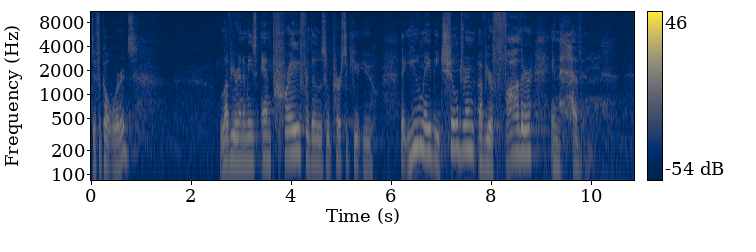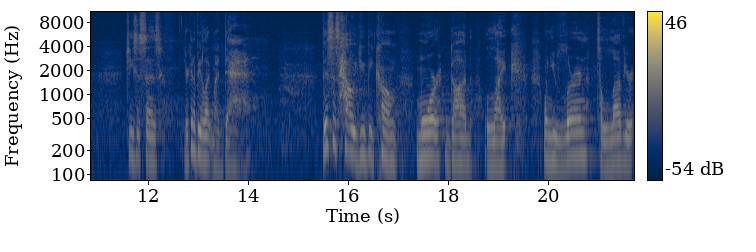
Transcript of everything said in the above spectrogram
difficult words. Love your enemies and pray for those who persecute you, that you may be children of your Father in heaven. Jesus says, You're going to be like my dad. This is how you become more God like when you learn to love your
